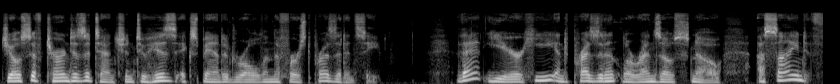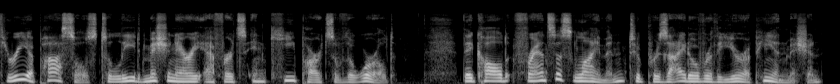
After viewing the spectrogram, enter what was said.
Joseph turned his attention to his expanded role in the First Presidency. That year, he and President Lorenzo Snow assigned three apostles to lead missionary efforts in key parts of the world. They called Francis Lyman to preside over the European mission,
